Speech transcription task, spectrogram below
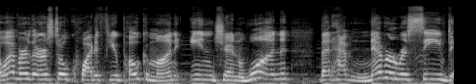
However, there are still quite a few Pokemon in Gen 1 that have never received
